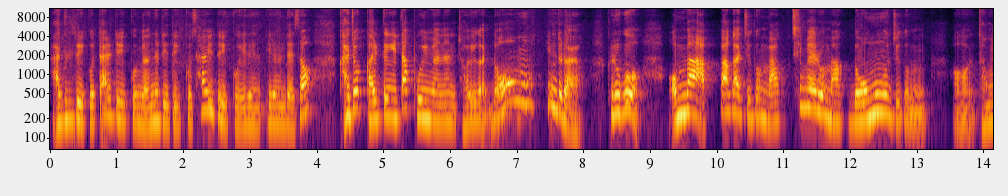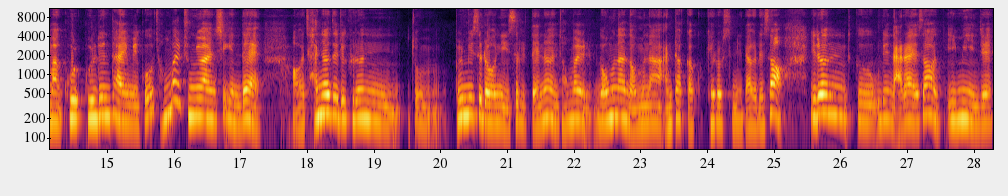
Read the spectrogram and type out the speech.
아들도 있고 딸도 있고 며느리도 있고 사위도 있고 이런, 이런 데서 가족 갈등이 딱 보이면은 저희가 너무 힘들어요. 그리고 엄마, 아빠가 지금 막 치매로 막 너무 지금 어, 정말 골, 골든타임이고 정말 중요한 시기인데, 어, 자녀들이 그런 좀 불미스러움이 있을 때는 정말 너무나 너무나 안타깝고 괴롭습니다. 그래서 이런 그 우리나라에서 이미 이제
